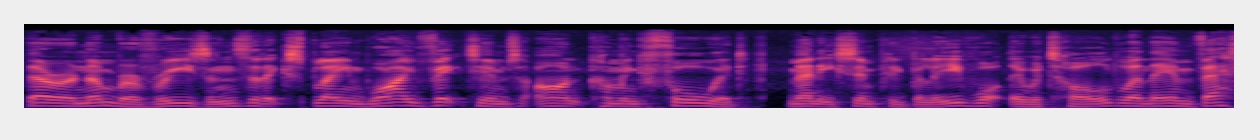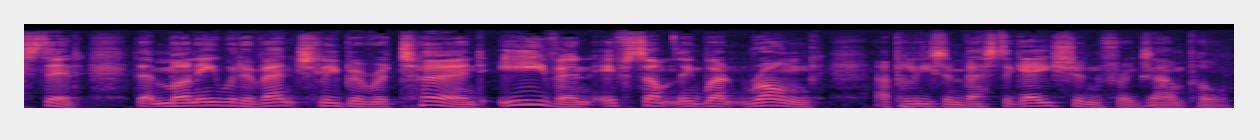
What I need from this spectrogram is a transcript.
there are a number of reasons that explain why victims aren't coming forward. Many simply believe what they were told when they invested that money would eventually be returned even if something went wrong, a police investigation, for example.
